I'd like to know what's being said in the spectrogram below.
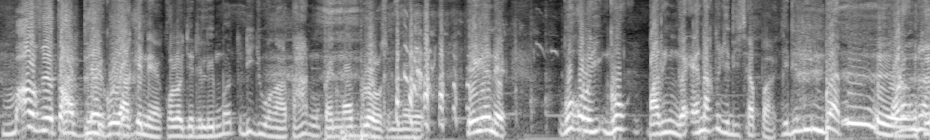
maaf ya tadi Ya gue yakin ya kalau jadi limbat tuh dia juga nggak tahan pengen ngobrol sebenarnya. Iya kan ya? Gue kalau gue paling nggak enak tuh jadi siapa? Jadi limbat. Orang bilang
